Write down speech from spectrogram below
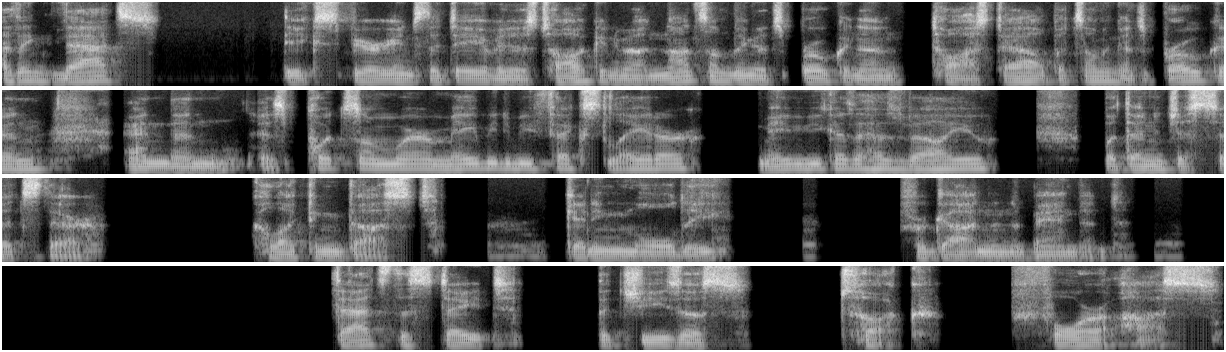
I think that's the experience that David is talking about, not something that's broken and tossed out, but something that's broken and then is put somewhere, maybe to be fixed later, maybe because it has value, but then it just sits there, collecting dust, getting moldy, forgotten and abandoned. That's the state that Jesus took for us.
